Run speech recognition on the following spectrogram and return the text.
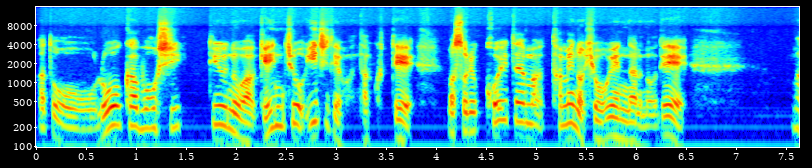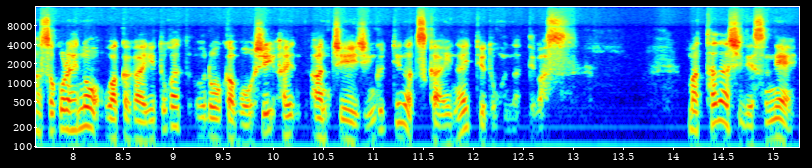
あと、老化防止っていうのは現状維持ではなくて、まあ、それを超えたための表現になるので、まあ、そこら辺の若返りとか老化防止、アンチエイジングっていうのは使えないっていうところになってます。まあ、ただしですね、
